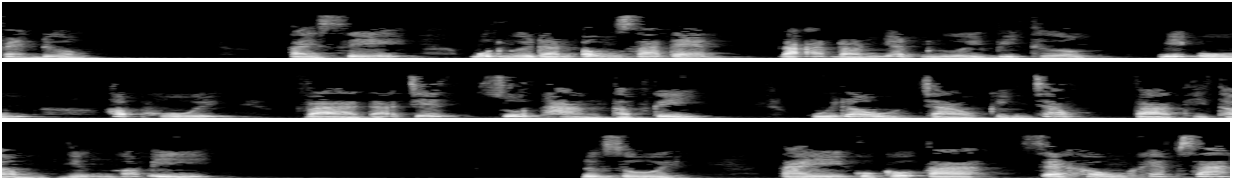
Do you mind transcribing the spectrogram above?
ven đường. Tài xế, một người đàn ông da đen, đã đón nhận người bị thương, bị ốm, hấp hối và đã chết suốt hàng thập kỷ cúi đầu chào kính trọng và thì thầm những góp ý. Được rồi, tay của cậu ta sẽ không khép sát,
